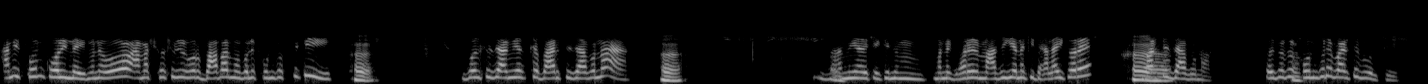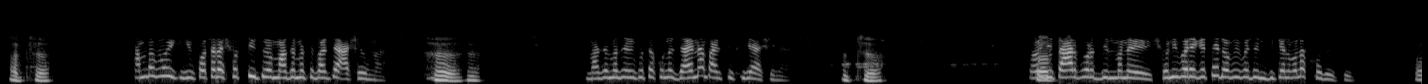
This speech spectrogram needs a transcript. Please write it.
আমি ফোন করি নাই। মানে ও আমার শ্বশুর ওর বাবার মোবাইলে ফোন করছে কি? হ্যাঁ। বলছে যে আমি আজকে বাড়িতে যাব না। হ্যাঁ। আমি আর কি কিন্তু মানে ঘরের মাঝে গিয়ে নাকি ঢালাই করে বাড়িতে যাব না। ওইভাবে ফোন করে বাড়িতে বলছে। আচ্ছা। আমরা ওই কি কথাটা সত্যি তো মাঝে মাঝে বাড়িতে আসেও না। মাঝে মাঝে ওই কথা যায় না বাড়িতে ফিরে আসে না। আচ্ছা। ওই যে তারপরের দিন মানে শনিবারে গেছে রবিবার দিন বিকেল বেলা খোঁজ হয়েছে। ও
